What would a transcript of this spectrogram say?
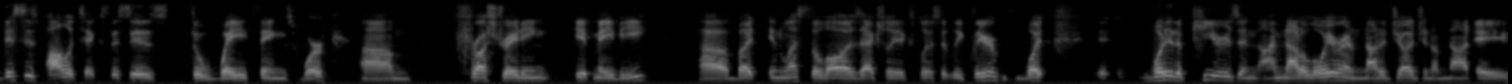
this is politics. This is the way things work. Um, frustrating it may be, uh, but unless the law is actually explicitly clear, what what it appears, and I'm not a lawyer, and I'm not a judge, and I'm not a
